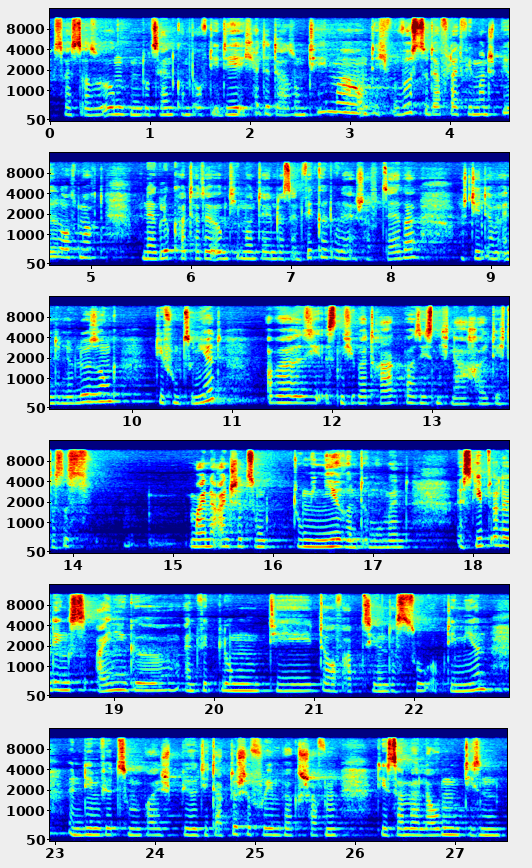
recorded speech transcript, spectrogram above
Das heißt also, irgendein Dozent kommt auf die Idee, ich hätte da so ein Thema und ich wüsste da vielleicht, wie man ein Spiel draus macht. Wenn er Glück hat, hat er irgendjemand, der ihm das entwickelt oder er schafft selber. Da steht am Ende eine Lösung, die funktioniert, aber sie ist nicht übertragbar, sie ist nicht nachhaltig. Das ist meine Einschätzung dominierend im Moment. Es gibt allerdings einige Entwicklungen, die darauf abzielen, das zu optimieren, indem wir zum Beispiel didaktische Frameworks schaffen, die es einem erlauben, diesen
